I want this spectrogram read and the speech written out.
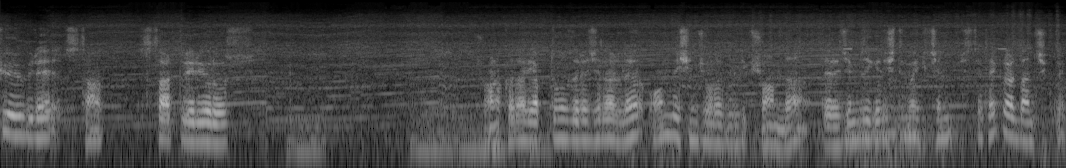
Q1'e start, veriyoruz. Şu ana kadar yaptığımız derecelerle 15. olabildik şu anda. Derecemizi geliştirmek için piste tekrardan çıktık.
